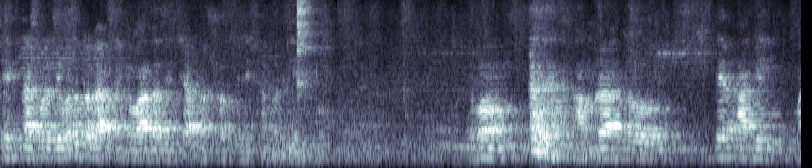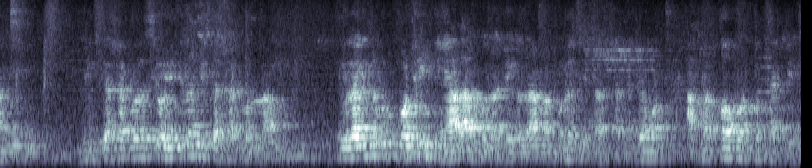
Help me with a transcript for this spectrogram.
চেক না করে দিব না, তবে আপনাকে ওয়াদা দিচ্ছি, আপনার সব জিনিস আমরা দিয়ে দিব। এবং আমরা তো এর আগেই মানে জিজ্ঞাসা করেছি, ওইগুলো জিজ্ঞাসা করলাম। এগুলো কিন্তু খুব কঠিন নেই আলাপগুলো যেগুলো আমরা করেছি তার সাথে। যেমন, আপনার খবর কোথায় দিব?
